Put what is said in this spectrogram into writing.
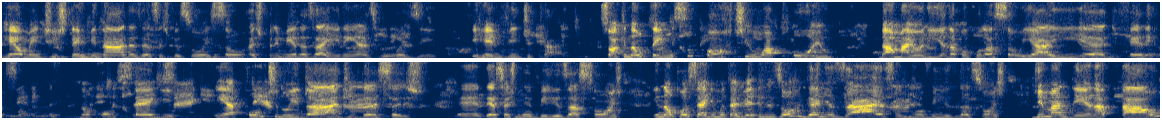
realmente exterminadas, essas pessoas são as primeiras a irem às ruas e, e. Só que não tem o suporte e o apoio da maioria da população. E aí é a diferença. Não consegue ter a continuidade dessas, é, dessas mobilizações e não consegue, muitas vezes, organizar essas mobilizações de maneira tal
